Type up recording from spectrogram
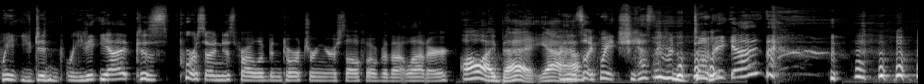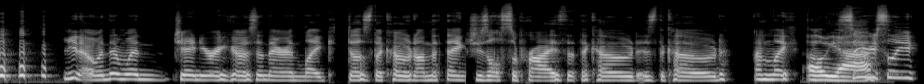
wait, you didn't read it yet? Because poor Sonia's probably been torturing herself over that letter. Oh, I bet. Yeah. And it's like, wait, she hasn't even done it yet? you know, and then when January goes in there and like does the code on the thing, she's all surprised that the code is the code. I'm like, Oh yeah. seriously?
